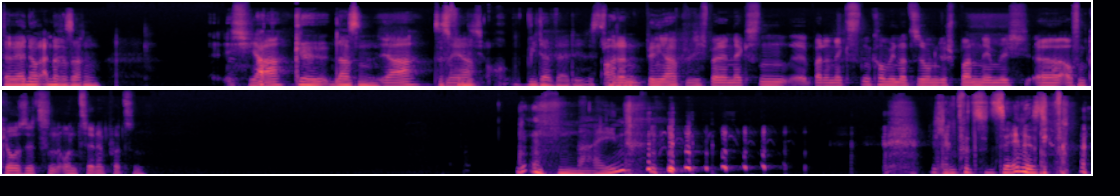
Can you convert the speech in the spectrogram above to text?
Da werden auch andere Sachen Ich, ja, abgelassen. ja, Das finde ich auch widerwärtig. Ist Aber dann bin ich, ja- bin ich bei der nächsten, äh, bei der nächsten Kombination gespannt, nämlich äh, auf dem Klo sitzen und Zähne putzen. Nein. Wie lange putzt du Zähne, ist die Frage.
